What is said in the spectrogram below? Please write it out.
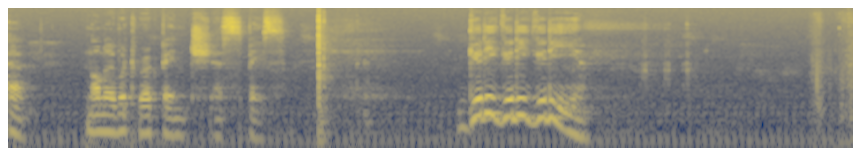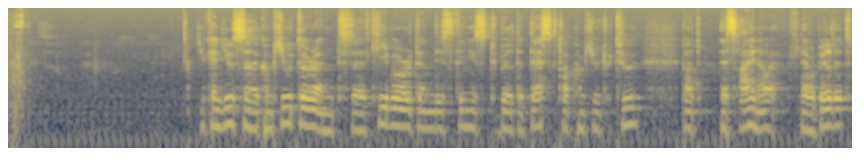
a normal wood workbench as base. Goody, goody, goody. Can use a computer and a keyboard and these things to build a desktop computer too. But as I know, I've never built it,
